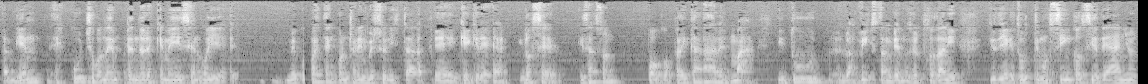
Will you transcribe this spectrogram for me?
también escucho cuando hay emprendedores que me dicen, oye, me cuesta encontrar inversionistas eh, que crean. Y lo sé, quizás son pocos, pero hay cada vez más. Y tú lo has visto también, ¿no es cierto, Dani? Yo diría que estos últimos 5 o 7 años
